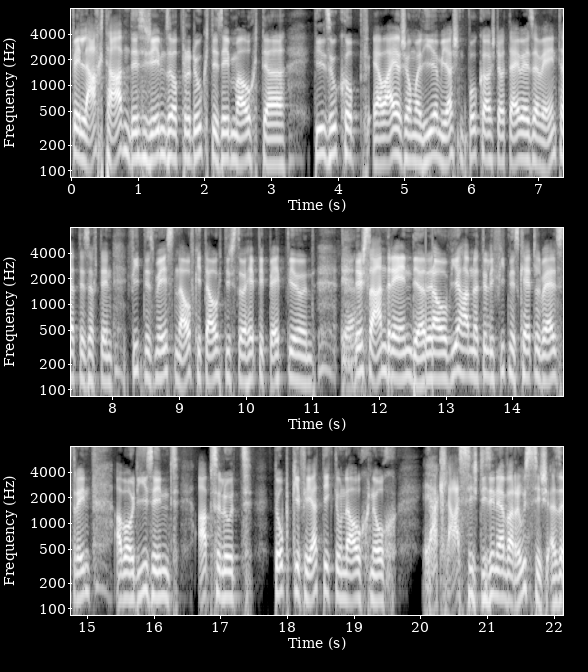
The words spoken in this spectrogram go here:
belacht haben, das ist eben so ein Produkt, das eben auch der Dil Sukop, er war ja schon mal hier im ersten Podcast, der teilweise erwähnt hat, dass auf den Fitnessmessen aufgetaucht ist, so Happy Peppy und ja. das ist das andere Ende. Auch wir haben natürlich Fitness-Kettlebells drin, aber auch die sind absolut top gefertigt und auch noch, ja, klassisch, die sind einfach russisch. Also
